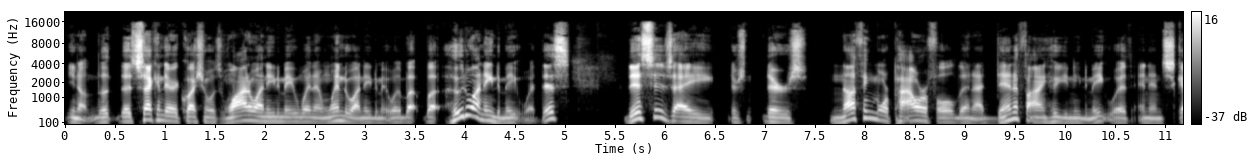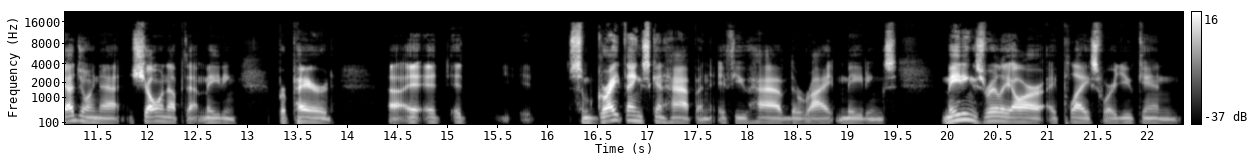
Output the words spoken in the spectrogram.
you know the, the secondary question was why do I need to meet with and when do I need to meet with? But but who do I need to meet with? This this is a there's there's nothing more powerful than identifying who you need to meet with and then scheduling that, showing up that meeting prepared. Uh, it, it, it, some great things can happen if you have the right meetings. Meetings really are a place where you can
